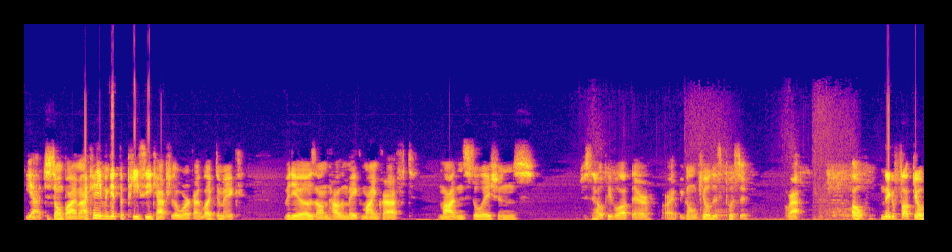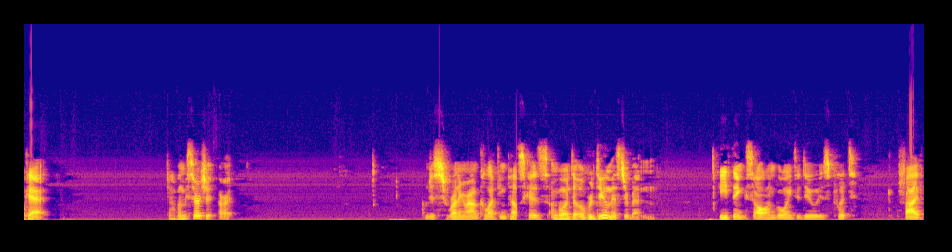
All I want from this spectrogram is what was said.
yeah, just don't buy them. I can't even get the PC capture to work. I'd like to make videos on how to make Minecraft mod installations just to help people out there. Alright, we gonna kill this pussy. Alright. Oh, nigga, fuck your cat. God, let me search it. Alright. I'm just running around collecting pelts because I'm going to overdo Mr. Benton. He thinks all I'm going to do is put five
